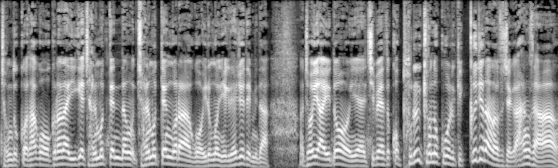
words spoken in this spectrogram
정도껏 하고 그러나 이게 잘못된 잘못된 거라고 이런 건 얘기를 해줘야 됩니다. 저희 아이도 예, 집에서 꼭 불을 켜놓고 이렇게 끄진 않아서 제가 항상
